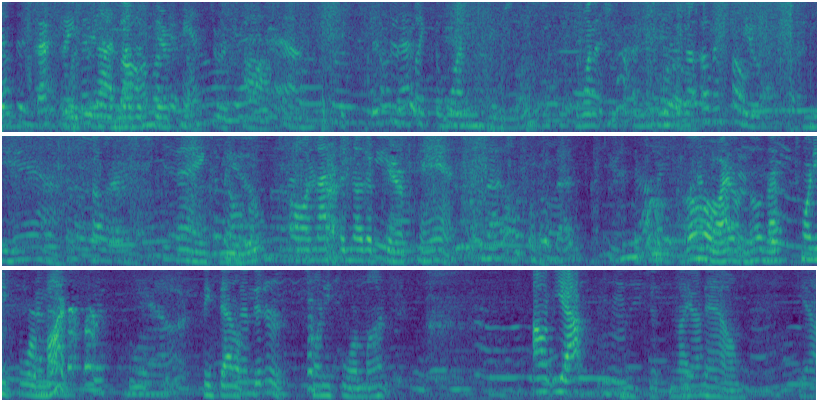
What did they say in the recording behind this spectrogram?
Now I'll open Oh, oh, is That's nice. And that another soft. pair of pants or top? Yeah. This is like the one, the one that she's, oh, that's cute. Yeah. Thank you. Oh, and that's another pair of pants. Oh, I don't know, that's twenty-four months. Yeah. Think that'll fit her, twenty-four months, Um, yeah, mhm, just Yeah. like now. yeah.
